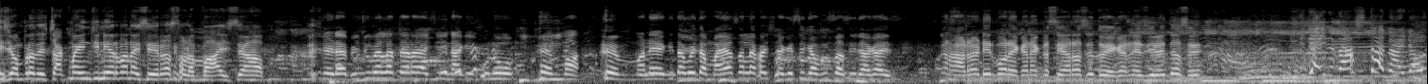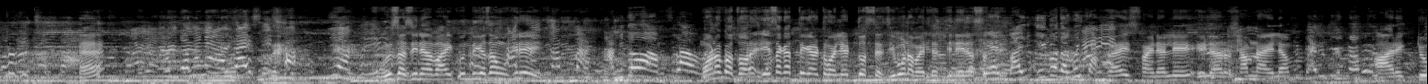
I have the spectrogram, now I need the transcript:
এই সম্প্রদায় চাকমা ইঞ্জিনিয়ার বানাইছে এই রাস্তাটা ভাই সাহাব। এটা বিজু মেলা তারা আইছি নাকি কোনো মানে কিতা কইতা মায়া চালা ফাইসা গেছি গা বুঝতাছি না গাইস হাঁটাহাটির পর এখানে একটা চেয়ার আছে তো এখানে জিরাইতে আছে। রাস্তা না এটা অন্য কিছু হ্যাঁ? বুঝতাছি না ভাই কোন দিকে যাব কিরে? আমি তো মনে কর তোর এই জায়গার থেকে টয়লেট দোষে জীবন দিন গাইস ফাইনালি এটার সামনে আইলাম। আর একটু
